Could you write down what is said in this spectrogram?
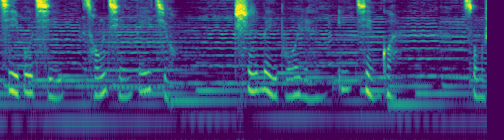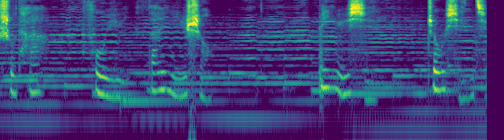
记不起从前杯酒，魑魅铂人应见惯。总书他赋予翻云手，冰与雪，周旋久，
